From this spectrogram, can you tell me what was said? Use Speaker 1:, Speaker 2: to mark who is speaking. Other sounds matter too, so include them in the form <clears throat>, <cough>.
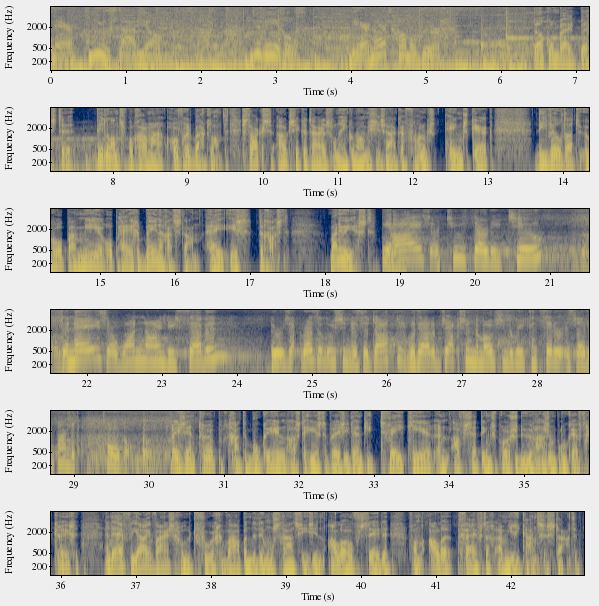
Speaker 1: BNR Nieuwsradio. De wereld. Bernard Hammelburg.
Speaker 2: Welkom bij het beste binnenlandse programma over het buitenland. Straks oud-secretaris van Economische Zaken Frank Heemskerk. Die wil dat Europa meer op eigen benen gaat staan. Hij is te gast. Maar nu eerst.
Speaker 3: The ayes are 232. The nays are 197. The resolution is adopted. Without objection, the motion to reconsider is laid upon the table.
Speaker 2: President Trump gaat de boeken in als de eerste president die twee keer een afzettingsprocedure aan zijn broek heeft gekregen. En de FBI waarschuwt voor gewapende demonstraties in alle hoofdsteden van alle 50 Amerikaanse staten.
